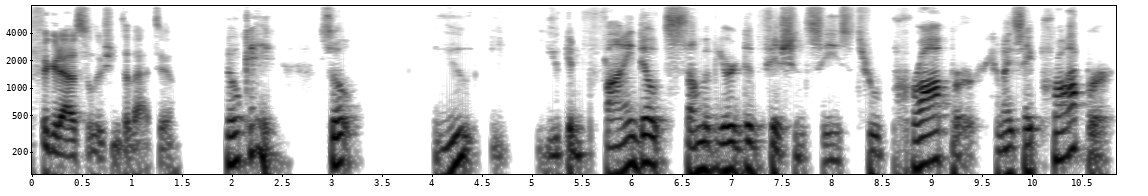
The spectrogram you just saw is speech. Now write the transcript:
figured out a solution to that too. Okay. So you, you can find out some of your deficiencies through proper, and I say proper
